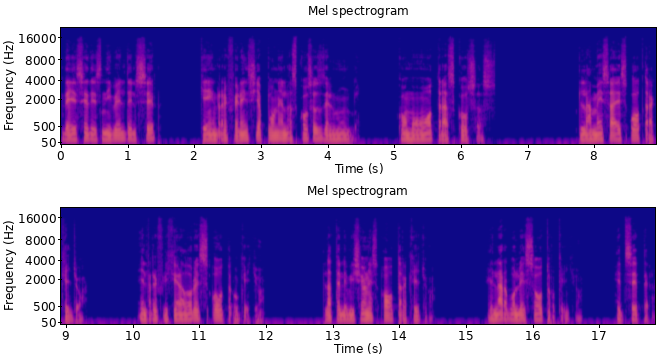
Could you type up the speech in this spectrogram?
de ese desnivel del ser que en referencia pone las cosas del mundo como otras cosas. La mesa es otra que yo. El refrigerador es otro que yo. la televisión es otra que yo, el árbol es otro que yo, etc.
